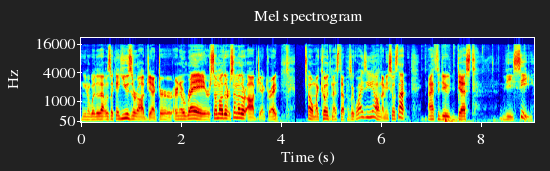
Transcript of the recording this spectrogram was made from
you know, whether that was like a user object or an array or some other some other object, right? Oh, my code's messed up. I was like, why is he yelling at me? So it's not, I have to do dest vc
